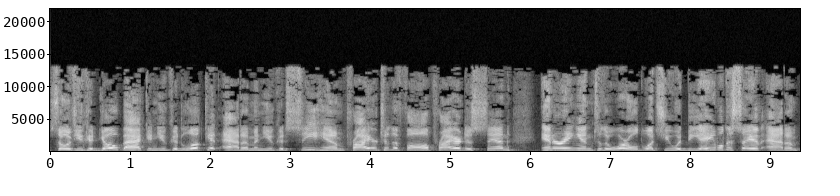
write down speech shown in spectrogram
So if you could go back and you could look at Adam and you could see him prior to the fall, prior to sin entering into the world, what you would be able to say of Adam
